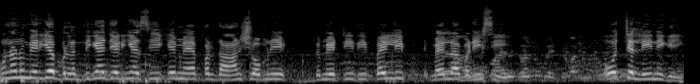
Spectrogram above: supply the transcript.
ਉਹਨਾਂ ਨੂੰ ਮੇਰੀਆਂ ਬੁਲੰਦੀਆਂ ਜਿਹੜੀਆਂ ਸੀ ਕਿ ਮੈਂ ਪ੍ਰਧਾਨ ਸ਼੍ਰੋਮਣੀ ਕਮੇਟੀ ਦੀ ਪਹਿਲੀ ਮਹਿਲਾ ਬਣੀ ਸੀ, ਉਹ ਝੱਲੀ ਨਹੀਂ ਗਈ।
